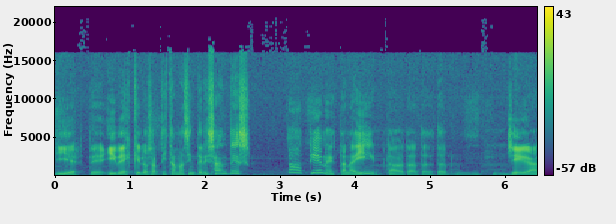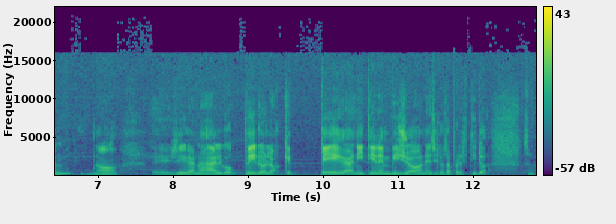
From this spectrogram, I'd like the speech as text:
Y este, y ves que los artistas más interesantes, no, tienen, están ahí, ta- ta- ta- ta- llegan, ¿no? Eh, llegan a algo, pero los que pegan y tienen billones y cosas por el estilo, son,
